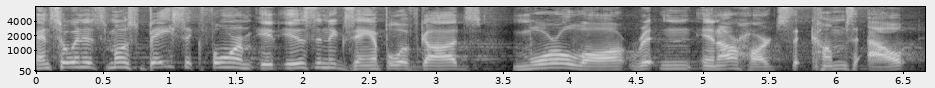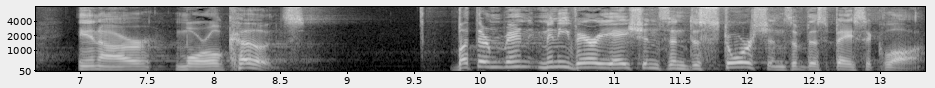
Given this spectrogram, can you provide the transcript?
And so, in its most basic form, it is an example of God's moral law written in our hearts that comes out in our moral codes. But there are many variations and distortions of this basic law.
